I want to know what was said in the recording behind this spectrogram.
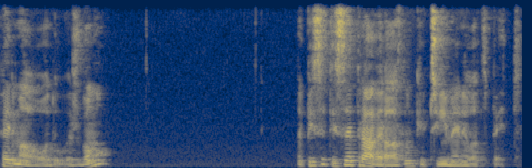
Hajde malo ovo da uvežbamo. Napisati sve prave razlomke čiji imenilac 5.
